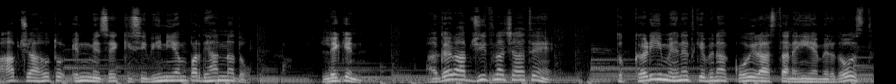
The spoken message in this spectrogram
आप चाहो तो इनमें से किसी भी नियम पर ध्यान न दो। लेकिन, अगर आप जीतना चाहते हैं तो कड़ी मेहनत के बिना कोई रास्ता नहीं है, मेरे दोस्त।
